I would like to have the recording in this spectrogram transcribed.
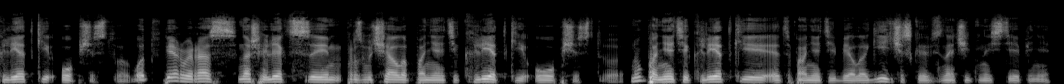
клетки общества. Вот в первый раз в нашей лекции прозвучало понятие клетки общества. Ну, понятие клетки – это понятие биологическое в значительной степени.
